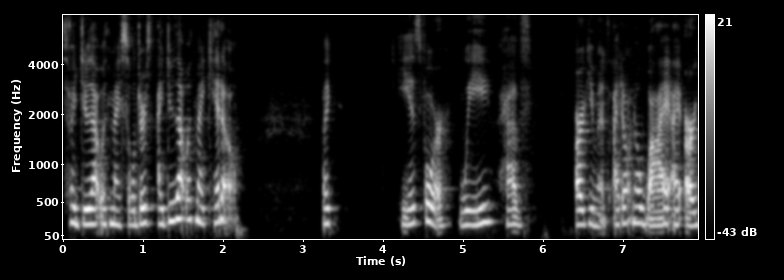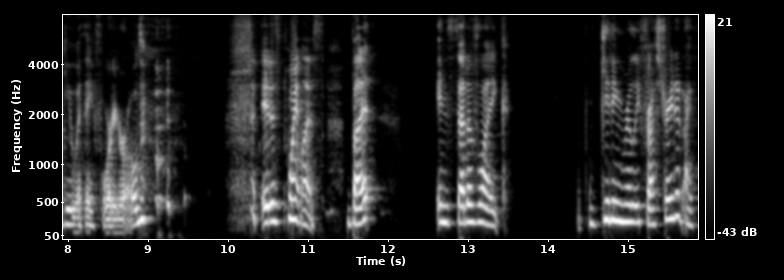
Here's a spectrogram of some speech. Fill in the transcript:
So I do that with my soldiers. I do that with my kiddo. He is four. We have arguments. I don't know why I argue with a four year old. it is pointless. But instead of like getting really frustrated, I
